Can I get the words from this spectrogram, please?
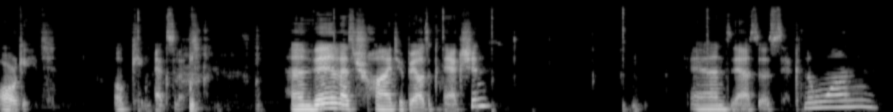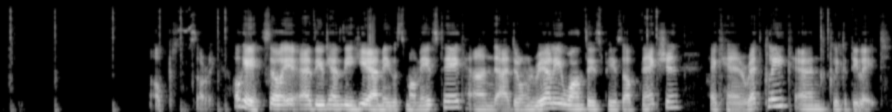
OR gate. Okay, excellent. And then let's try to build a connection. And there's a second one. Oops, sorry. Okay, so eh, as you can see here, I made a small mistake and I don't really want this piece of connection. I can right click and click delete.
